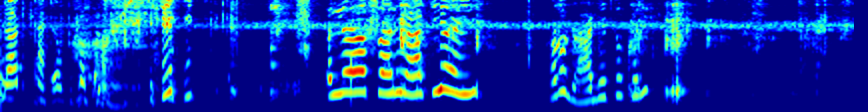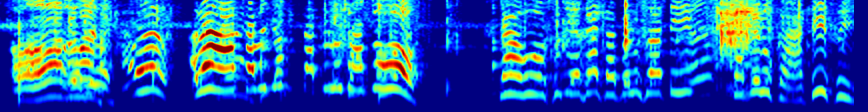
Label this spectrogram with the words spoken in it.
દાંત કાઢો અલ્યા તારી આચી આવી હાલો જાડે તો ખરી હા કેવાન અરે આ તમે જેમ તપેલું સાચો ના હો શું દેખા તપેલું સાટી તપેલું કાઢી સી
